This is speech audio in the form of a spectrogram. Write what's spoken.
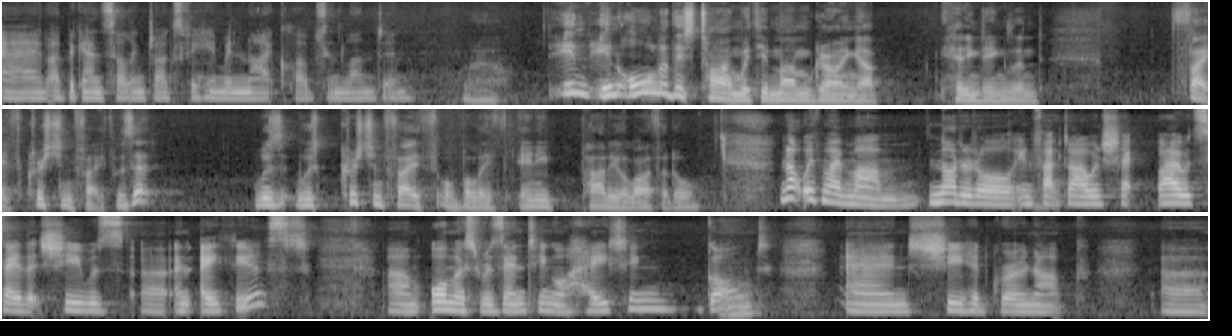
and I began selling drugs for him in nightclubs in London. Wow. In, in all of this time with your mum growing up, heading to England, faith, Christian faith, was that was, was Christian faith or belief any part of your life at all? Not with my mum, not at all. In fact, I would, sh- I would say that she was uh, an atheist, um, almost resenting or hating God, mm-hmm. and she had grown up uh,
